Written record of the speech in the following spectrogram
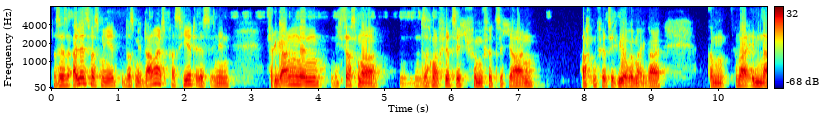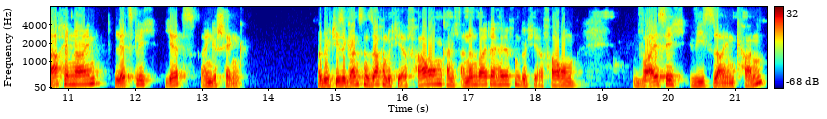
Das heißt, alles, was mir, was mir damals passiert ist, in den vergangenen, ich sag's mal, sag mal 40, 45 Jahren, 48, wie auch immer, egal, ähm, war im Nachhinein letztlich jetzt ein Geschenk. Weil durch diese ganzen Sachen, durch die Erfahrung kann ich anderen weiterhelfen, durch die Erfahrung weiß ich, wie es sein kann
